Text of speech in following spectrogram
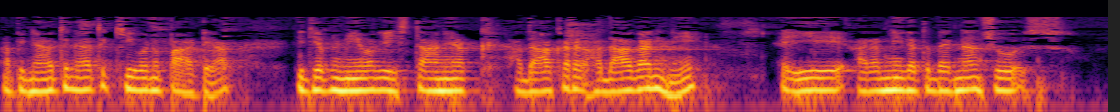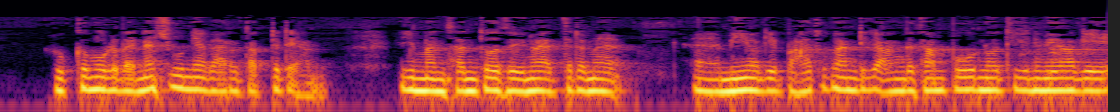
අපි නැවත නැවත කියවන පාඩයක්. ඉතින් අපි මේ වගේ ස්ථානයක් හදා කර හදාගන්නේ ඒ අරණ්‍යගත බැන්නා රුක්ක මූල බැන්නා ශූන්‍යකාර තත්ත්වයට යන්න. ඉතින් මම සන්තෝෂ වෙනවා ඇත්තටම මේ වගේ පහසුකම් ටික අංග සම්පූර්ණව තියෙන මේ වගේ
